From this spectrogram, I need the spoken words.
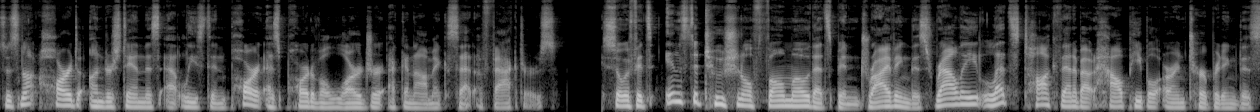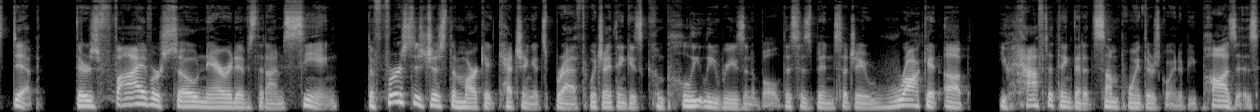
So it's not hard to understand this, at least in part, as part of a larger economic set of factors. So, if it's institutional FOMO that's been driving this rally, let's talk then about how people are interpreting this dip. There's five or so narratives that I'm seeing. The first is just the market catching its breath, which I think is completely reasonable. This has been such a rocket up. You have to think that at some point there's going to be pauses.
